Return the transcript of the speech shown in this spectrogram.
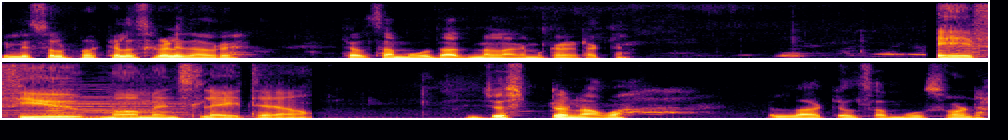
ಇಲ್ಲಿ ಸ್ವಲ್ಪ ಕೆಲಸಗಳಿದಾವ್ರೆ ಕೆಲಸ ಮುಗಿದಾದ್ಮೇಲೆ ನಾನು ನಿಮ್ಮ ಕನೆಕ್ಟ್ ಆಗ್ತೇನೆ a few moments later. Just ನಾವು ಎಲ್ಲ ಕೆಲಸ ಮುಗಿಸ್ಕೊಂಡು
